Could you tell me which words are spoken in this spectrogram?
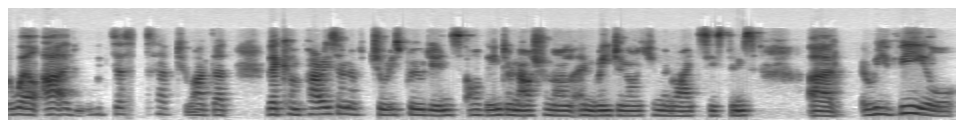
well, I would just have to add that the comparison of jurisprudence of the international and regional human rights systems uh, reveal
